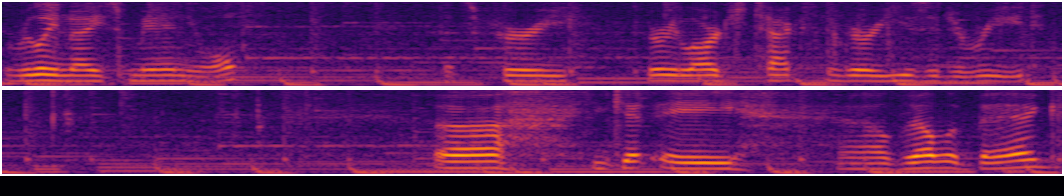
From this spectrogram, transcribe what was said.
really nice manual. That's very very large text and very easy to read. Uh, you get a uh, velvet bag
